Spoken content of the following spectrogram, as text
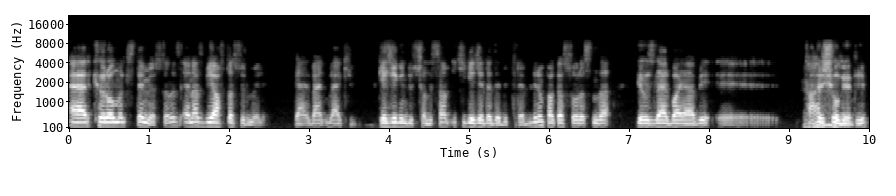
eğer kör olmak istemiyorsanız en az bir hafta sürmeli. Yani ben belki gece gündüz çalışsam iki gecede de bitirebilirim. Fakat sonrasında gözler bayağı bir e, tahriş oluyor diyeyim.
